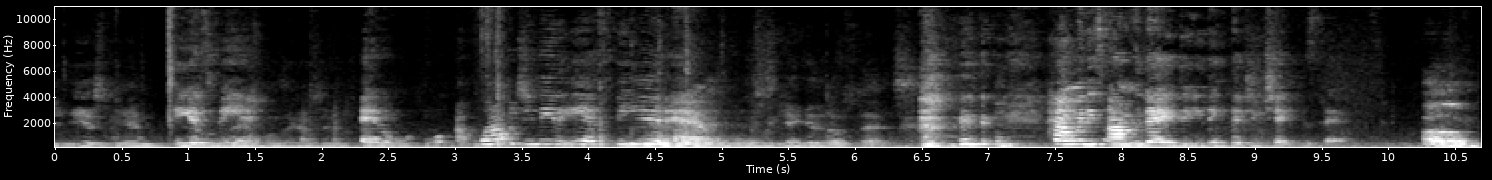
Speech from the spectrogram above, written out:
E- ESPN. is one of the ESPN. biggest ones I go to. And wh- why would you need an ESPN app? We can't get enough stats. How many times a day do you think that you check the stats? Um,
